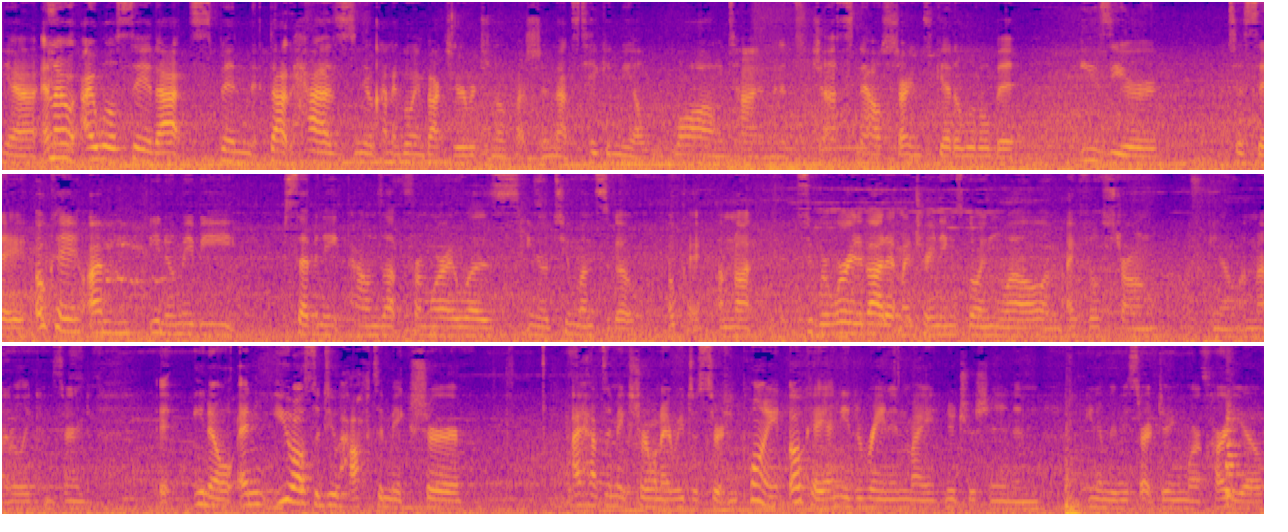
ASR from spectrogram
Yeah, and I, I will say that's been that has you know kind of going back to your original question. That's taken me a long time, and it's just now starting to get a little bit easier to say, okay, I'm you know maybe seven eight pounds up from where I was you know two months ago. Okay, I'm not super worried about it. My training's going well, and I feel strong. You know, I'm not really concerned. It, you know, and you also do have to make sure. I have to make sure when I reach a certain point, okay, I need to rein in my nutrition and you know maybe start doing more cardio,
